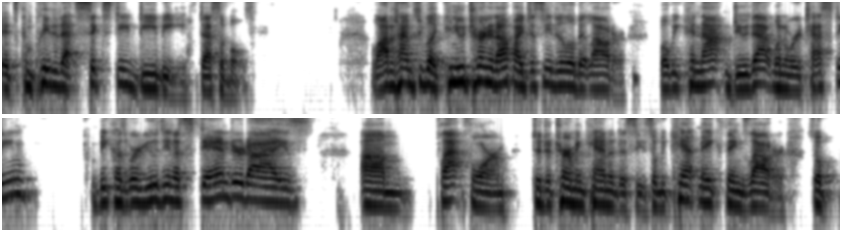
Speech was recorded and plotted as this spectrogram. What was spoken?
it's completed at 60 dB decibels. A lot of times people like, can you turn it up? I just need it a little bit louder. But we cannot do that when we're testing because we're using a standardized um, platform to determine candidacy. So we can't make things louder. So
